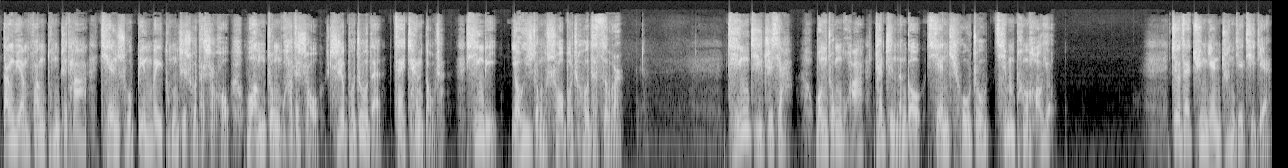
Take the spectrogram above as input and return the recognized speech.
当院方通知他签署病危通知书的时候，王中华的手止不住的在颤抖着，心里有一种说不出的滋味儿。情急之下，王中华他只能够先求助亲朋好友。就在去年春节期间，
